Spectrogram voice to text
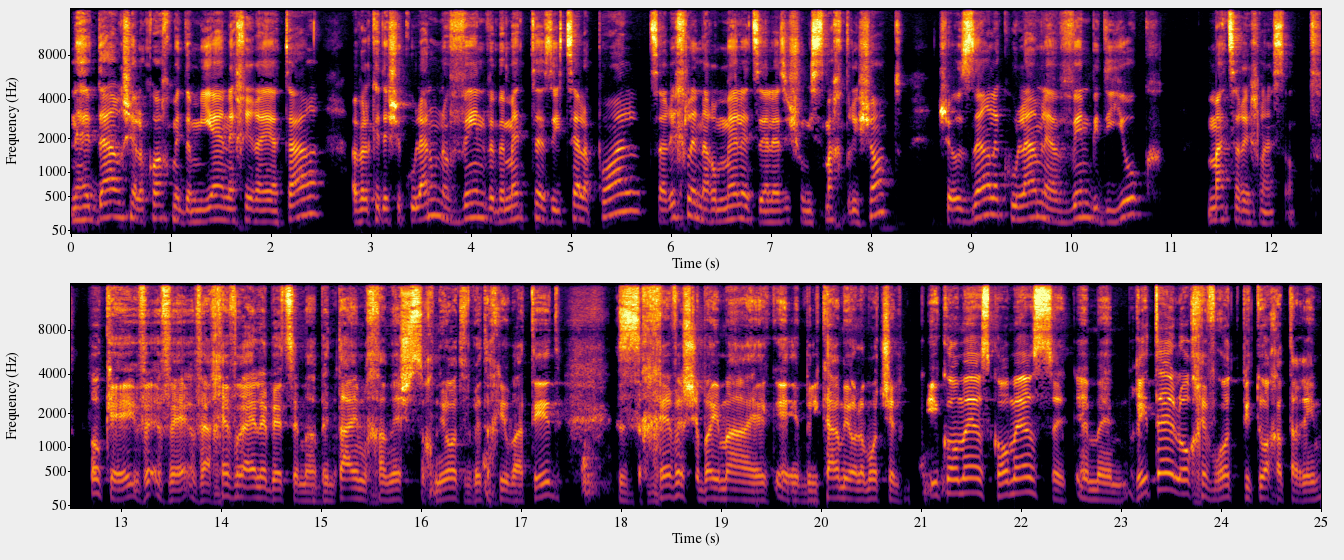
נהדר שלקוח מדמיין איך ייראה אתר, אבל כדי שכולנו נבין ובאמת זה יצא לפועל, צריך לנרמל את זה לאיזשהו מסמך דרישות, שעוזר לכולם להבין בדיוק מה צריך לעשות. אוקיי, okay, והחבר'ה האלה בעצם, בינתיים חמש סוכניות ובטח יהיו בעתיד, זה חבר'ה שבאים אה, בעיקר מעולמות של e-commerce, commerce, הם, הם ריטייל או חברות פיתוח אתרים?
